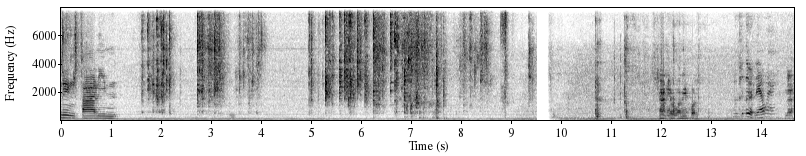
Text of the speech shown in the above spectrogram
หนึ่งปลานินอ่าไหนบอกว่าไม่ขนมันจะเดือดแล้วไงเลย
